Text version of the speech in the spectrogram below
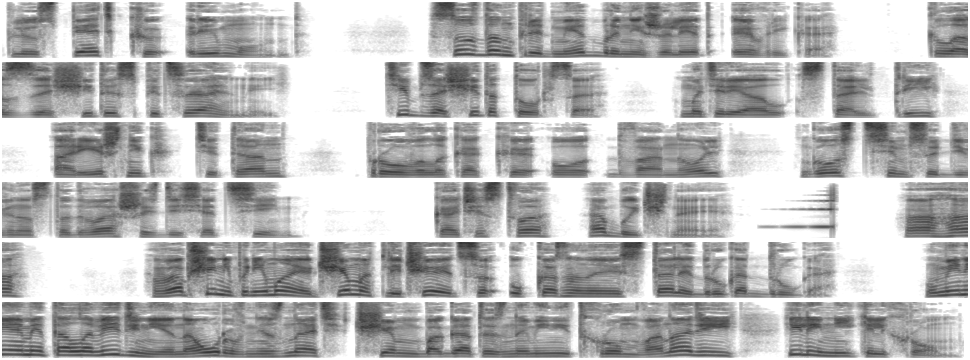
плюс 5 к ремонт. Создан предмет бронежилет Эврика. Класс защиты специальный. Тип защита торса. Материал сталь 3, орешник, титан, проволока КО-2.0, ГОСТ 792-67. Качество обычное. Ага. Вообще не понимаю, чем отличаются указанные стали друг от друга. У меня металловедение на уровне знать, чем богат и знаменит хром-ванадий или никель-хром.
